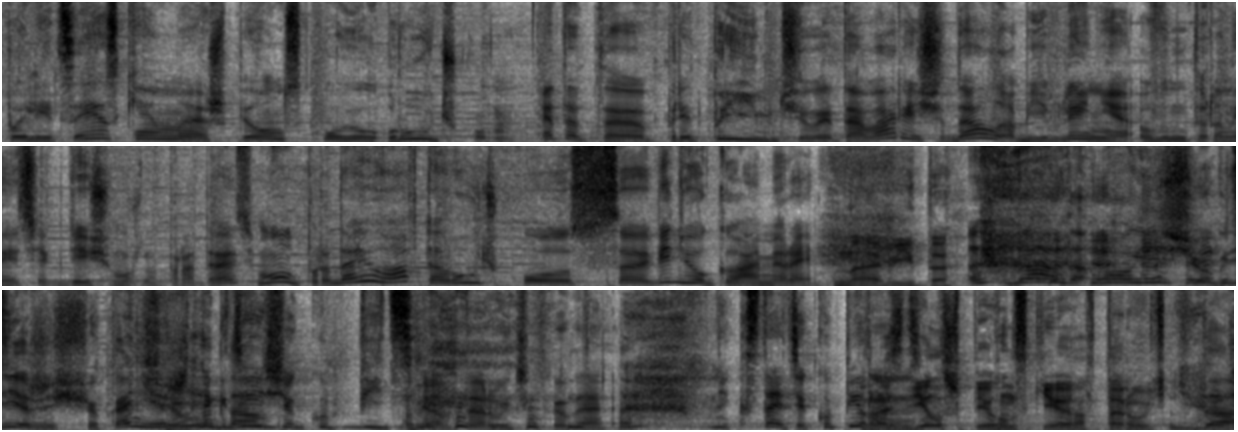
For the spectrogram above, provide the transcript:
полицейским шпионскую ручку. Этот э, предприимчивый товарищ дал объявление в интернете, где еще можно продать. Мол, продаю авторучку с видеокамерой. На Авито. Да, да, ну еще, где же еще? Конечно. Где еще купить авторучку, да. Кстати, купил Раздел шпионские авторучки. Да.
